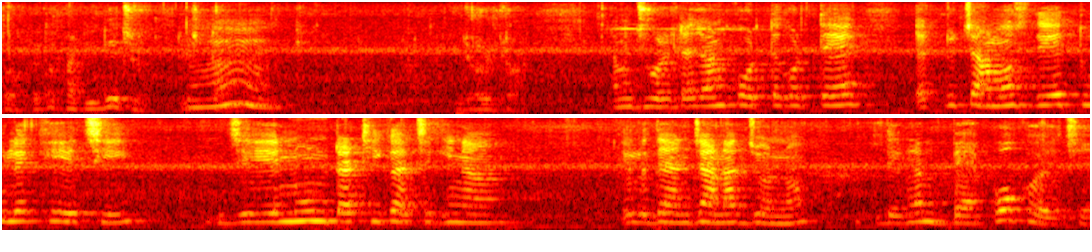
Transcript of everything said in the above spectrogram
তরকারি তো ফাটিয়ে দিয়েছ হুম ঝোলটা আমি ঝোলটা যখন করতে করতে একটু চামচ দিয়ে তুলে খেয়েছি। যে নুনটা ঠিক আছে কিনা এগুলো দেন জানার জন্য। দেখলাম ব্যাপক হয়েছে।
